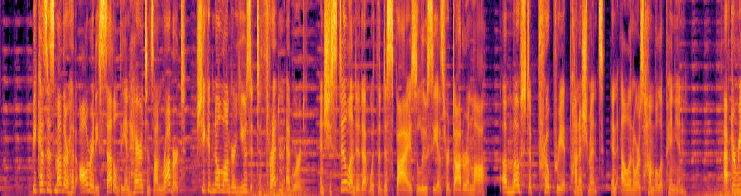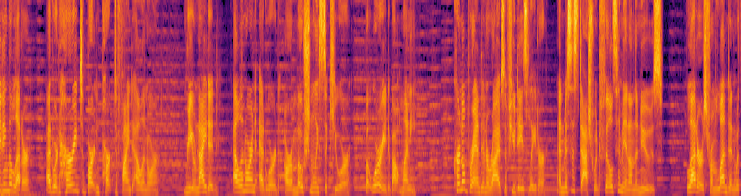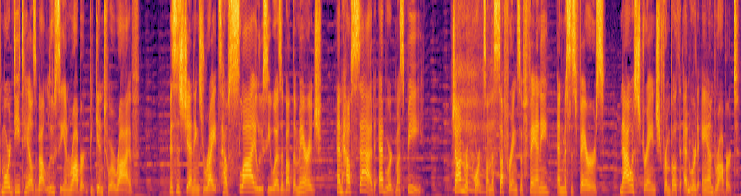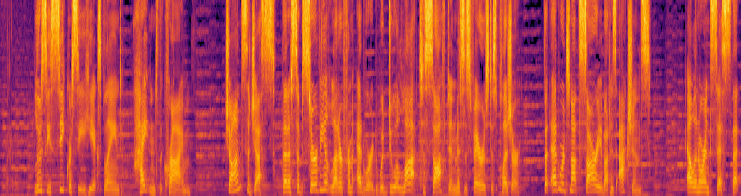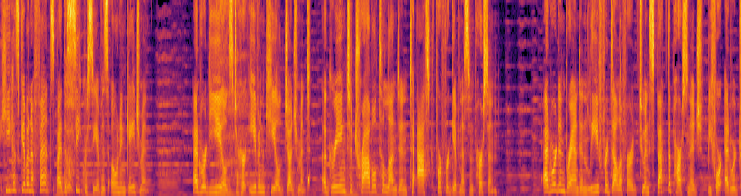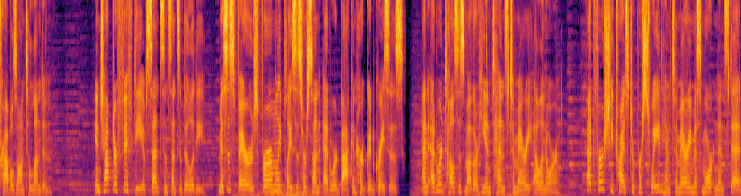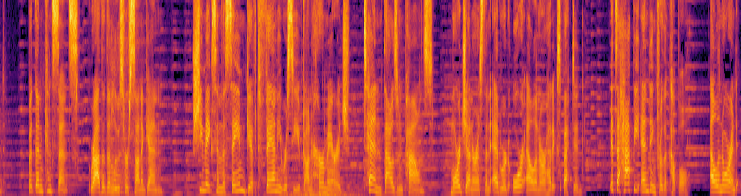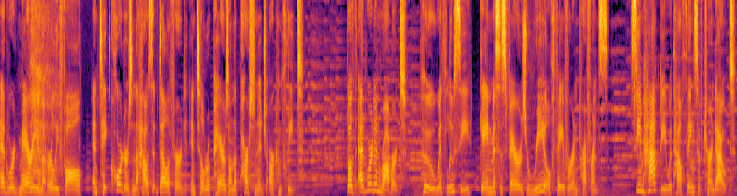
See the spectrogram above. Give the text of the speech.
Because his mother had already settled the inheritance on Robert, she could no longer use it to threaten Edward, and she still ended up with the despised Lucy as her daughter in law, a most appropriate punishment, in Elinor's humble opinion. After reading the letter, Edward hurried to Barton Park to find Elinor. Reunited, Elinor and Edward are emotionally secure, but worried about money. Colonel Brandon arrives a few days later, and Mrs. Dashwood fills him in on the news. Letters from London with more details about Lucy and Robert begin to arrive. Mrs. Jennings writes how sly Lucy was about the marriage and how sad Edward must be. John reports on the sufferings of Fanny and Mrs. Ferrars, now estranged from both Edward and Robert. Lucy's secrecy, he explained, heightened the crime. John suggests that a subservient letter from Edward would do a lot to soften Mrs. Ferrars' displeasure, but Edward's not sorry about his actions. Elinor insists that he has given offense by the secrecy of his own engagement. Edward yields to her even keeled judgment, agreeing to travel to London to ask for forgiveness in person. Edward and Brandon leave for Delaford to inspect the parsonage before Edward travels on to London. In chapter 50 of Sense and Sensibility, Mrs. Ferrars firmly places her son Edward back in her good graces, and Edward tells his mother he intends to marry Elinor. At first, she tries to persuade him to marry Miss Morton instead, but then consents, rather than lose her son again, she makes him the same gift Fanny received on her marriage £10,000, more generous than Edward or Elinor had expected. It's a happy ending for the couple. Elinor and Edward marry in the early fall and take quarters in the house at Delaford until repairs on the parsonage are complete. Both Edward and Robert, who, with Lucy, gain Mrs. Ferrars' real favor and preference, seem happy with how things have turned out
